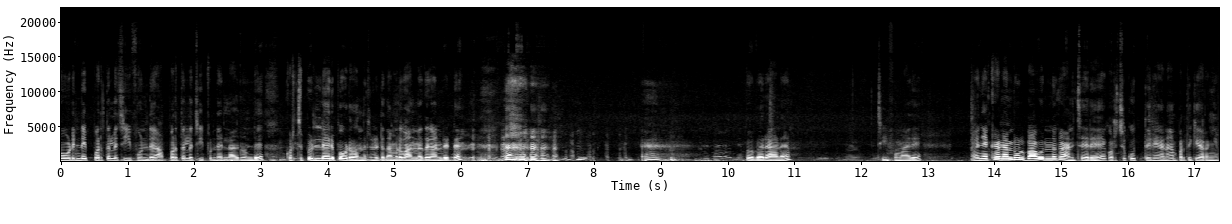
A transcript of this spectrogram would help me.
റോഡിന്റെ ഇപ്പുറത്തുള്ള ചീഫുണ്ട് അപ്പുറത്തുള്ള ചീഫുണ്ട് എല്ലാവരും ഉണ്ട്. കുറച്ച് പിള്ളേർ ഇപ്പോൾ ഇവിടെ വന്നിട്ടുണ്ട് നമ്മൾ വന്നത് കണ്ടിട്ട്. ഇപ്പോൾ ഇവരാണ് ചീഫുമാർ അപ്പോൾ ഞാൻ കിണറിന്റെ ഉൾഭാഗം ഒന്ന് കാണിച്ചു തരേ. കുറച്ച് കുത്തനെയാണ്. അപ്പുറത്തേക്ക് ഇറങ്ങി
